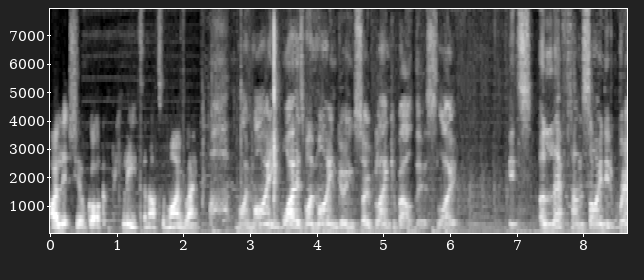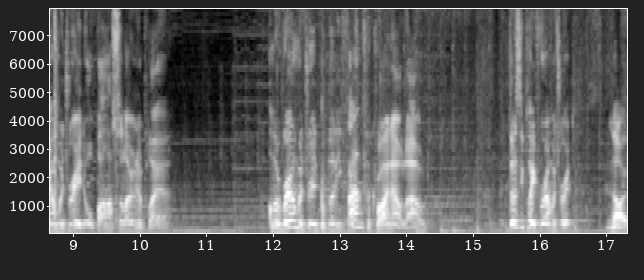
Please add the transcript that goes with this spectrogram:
I literally have got a complete and utter mind blank. My mind. Why is my mind going so blank about this? Like, it's a left-hand sided Real Madrid or Barcelona player. I'm a Real Madrid bloody fan for crying out loud. Does he play for Real Madrid? No.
